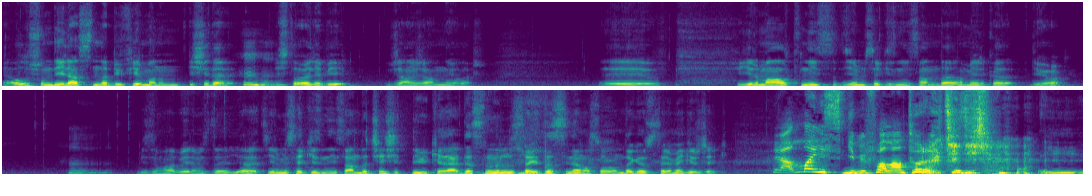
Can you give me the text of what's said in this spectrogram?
Ya oluşum değil aslında bir firmanın işi de işte öyle bir can canlıyorlar. Ee, 26 Nisan 28 Nisan'da Amerika diyor. Bizim haberimizde evet 28 Nisan'da çeşitli ülkelerde sınırlı sayıda sinema salonunda gösterime girecek. Ya Mayıs gibi falan torrent. İyi.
